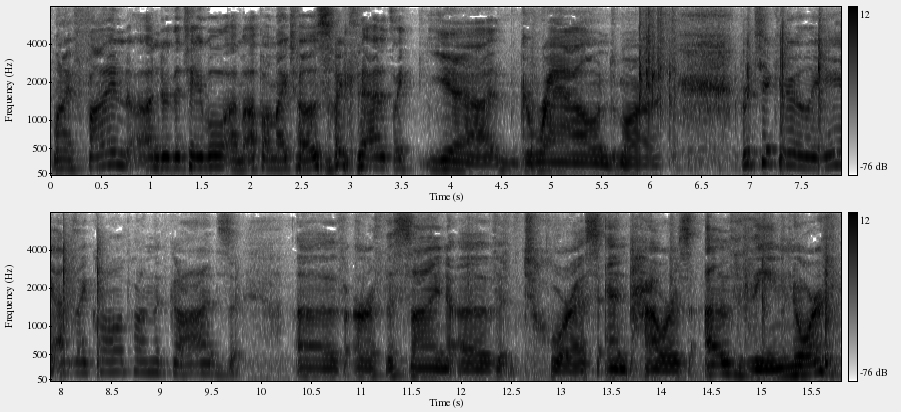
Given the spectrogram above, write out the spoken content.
when I find under the table, I'm up on my toes like that. It's like, yeah, ground, Mark. Particularly as I call upon the gods of Earth, the sign of Taurus, and powers of the North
